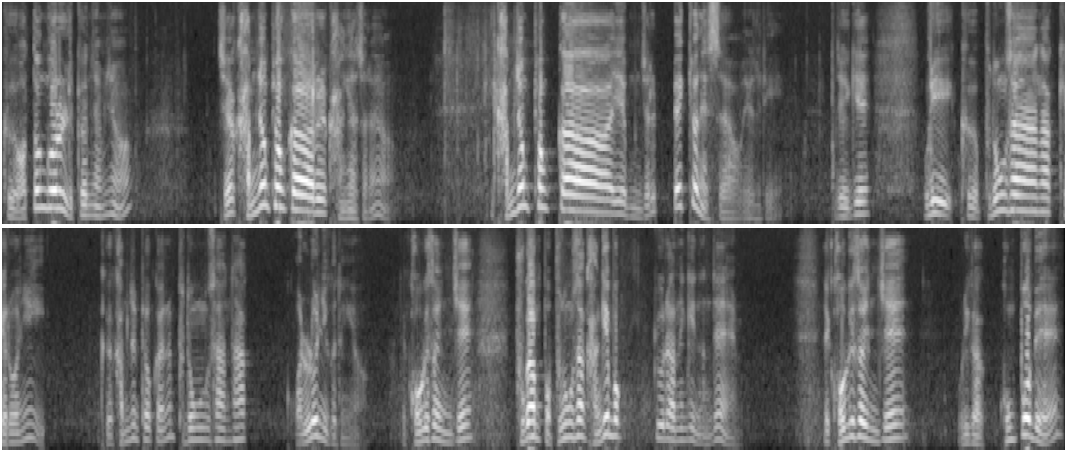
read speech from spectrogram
그 어떤 거를 느꼈냐면요. 제가 감정평가를 강의하잖아요. 이 감정평가의 문제를 뺏겨냈어요, 얘들이. 이제 이게 우리 그 부동산학 개론이 그 감정평가는 부동산학 원론이거든요. 거기서 이제 부관법, 부동산 관계법규라는 게 있는데 거기서 이제 우리가 공법에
